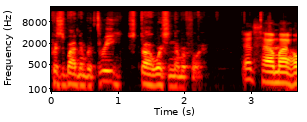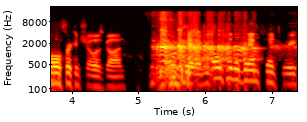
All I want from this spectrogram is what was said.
Princess Bride number three, Star Wars number four. That's how my whole freaking show has gone. Go for the damn century.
